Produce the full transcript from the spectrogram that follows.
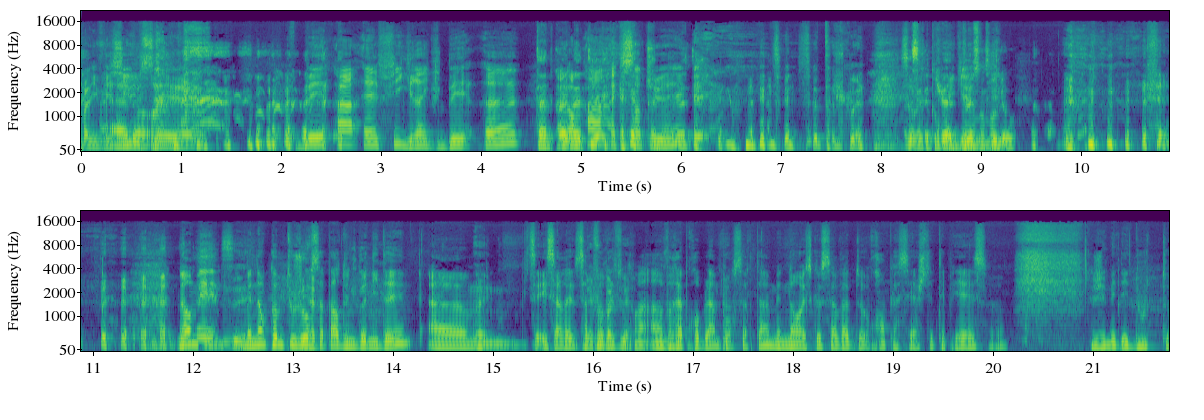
pas difficile, c'est euh, B-A-F-Y-B-E. T'as de quoi noter A accentué. Ça va être compliqué à un moment. non, mais maintenant, comme toujours, ça part d'une bonne idée. Euh, Et ça, ça peut résoudre un, un, vrai problème pour certains. Maintenant, est-ce que ça va de remplacer HTTPS j'ai mis des doutes.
